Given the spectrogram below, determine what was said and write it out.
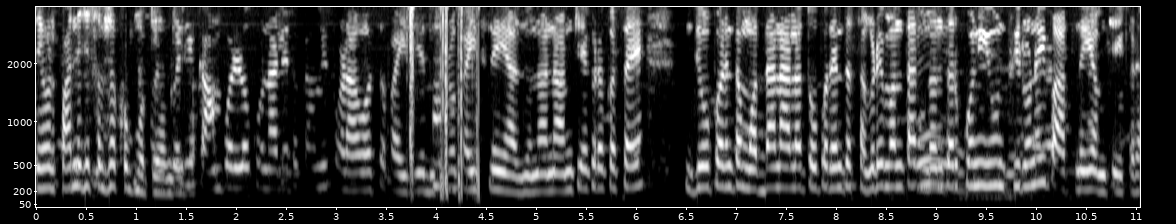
एवढं पाण्याची समस्या खूप मोठी आहे आमच्या कधी काम पडलं कोणाला तर कामी पडावं असं पाहिजे दुसरं काहीच नाही अजून. आणि आमच्या इकडे कसं आहे जोपर्यंत मतदान आला तोपर्यंत सगळे म्हणतात नंतर कोणी येऊन फिरूनही पाहत नाही आमच्या इकडे.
